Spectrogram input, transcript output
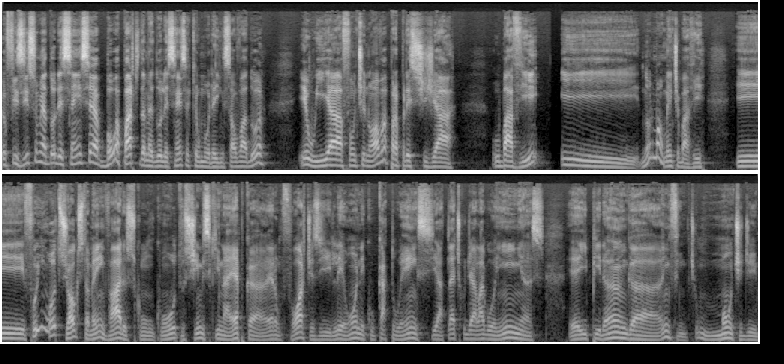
Eu fiz isso minha adolescência, boa parte da minha adolescência que eu morei em Salvador. Eu ia à Fonte Nova para prestigiar o Bavi e. Normalmente Bavi. E fui em outros jogos também, vários, com, com outros times que na época eram fortes, e Leônico, Catuense, Atlético de Alagoinhas, é, Ipiranga, enfim, tinha um monte de.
